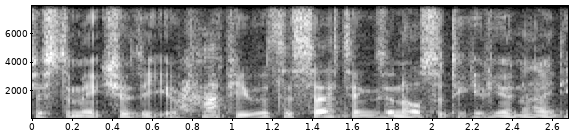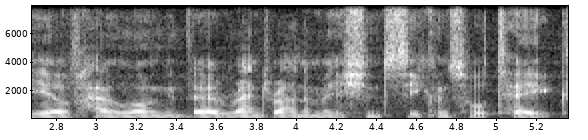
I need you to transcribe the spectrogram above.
just to make sure that you're happy with the settings and also to give you an idea of how long the render animation sequence will take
